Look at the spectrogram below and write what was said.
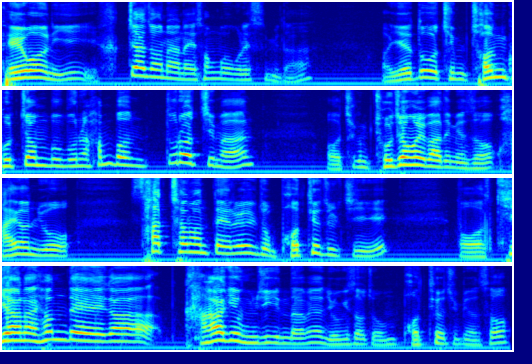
대원이 흑자 전환에 성공을 했습니다. 어, 얘도 지금 전 고점 부분을 한번 뚫었지만 어, 지금 조정을 받으면서 과연 요 4천원대를 좀 버텨줄지 어, 기아나 현대가 강하게 움직인다면 여기서 좀 버텨주면서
